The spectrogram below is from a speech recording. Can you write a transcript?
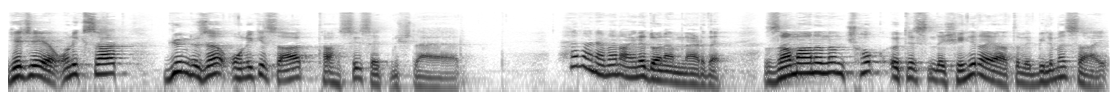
Geceye 12 saat, gündüze 12 saat tahsis etmişler. Hemen hemen aynı dönemlerde zamanının çok ötesinde şehir hayatı ve bilime sahip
